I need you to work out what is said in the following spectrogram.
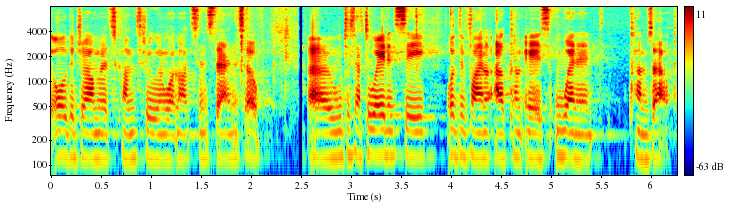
all the drama that's come through and whatnot since then. So uh, we just have to wait and see what the final outcome is when it comes out.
